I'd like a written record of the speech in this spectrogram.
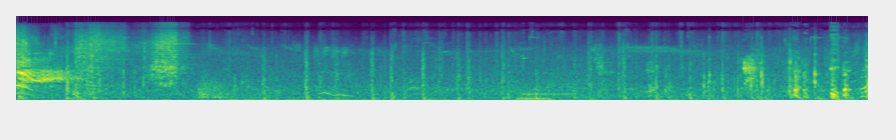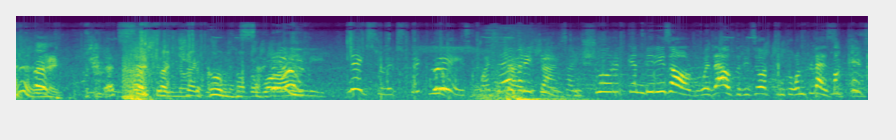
Ah! Hey, That's certainly not a common sight. Really? Next you'll expect praise. Whatever it is, I'm sure it can be resolved without resorting to unpleasantness.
